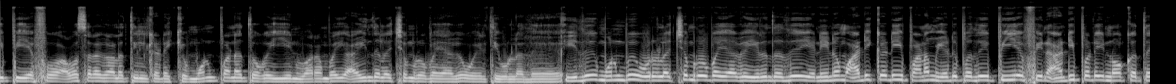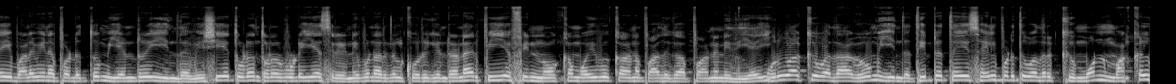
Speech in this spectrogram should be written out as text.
இபிஎஃப்ஓ அவசர காலத்தில் கிடைக்கும் முன்பண தொகையின் வரம்பை ஐந்து லட்சம் ரூபாயாக உயர்த்தியுள்ளது. இது முன்பு ஒரு லட்சம் ரூபாயாக இருந்தது. எனினும் அடிக்கடி பணம் எடுப்பது பிஎஃப்பின் அடிப்படை நோக்கத்தை பலவீனப்படுத்தும் என்று இந்த விஷயத்துடன் தொடர்புடைய சில நிபுணர்கள் கூறுகின்றனர். பிஎஃப்பின் நோக்கம் ஓய்வுக்கான பாதுகாப்பான நிதியை உருவாக்குவதாகவும் இந்த திட்டத்தை செயல்படுத்துவதற்கு முன் மக்கள்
